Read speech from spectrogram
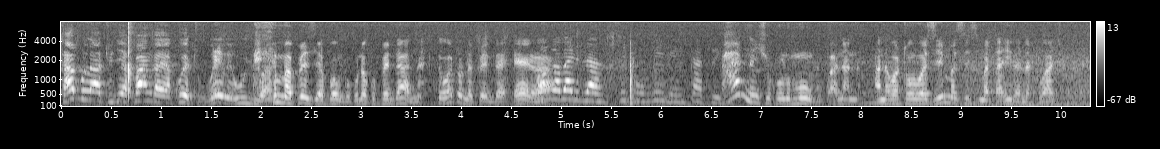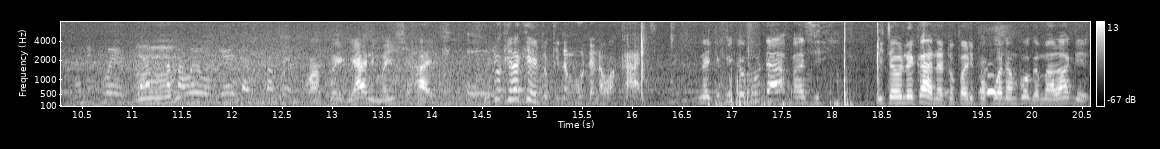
kabla hatujapanga ya kwetu, wewe huyu hapa. Mapenzi ya bongo kuna kupendana. Watu wanapenda hela. Bongo habari za siku mbili tatu hivi. Hana nishukuru Mungu bana, ana watu wazima sisi matahila na Yaani mbele. Kwa kweli yani maisha haya. Unajua kila kitu kina muda na wakati. Na ikifika muda basi itaonekana tu palipokuwa na mboga marage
